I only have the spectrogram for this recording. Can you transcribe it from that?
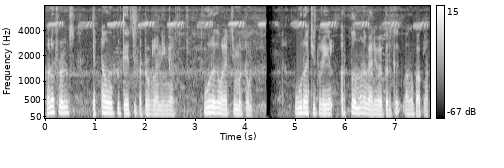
ஹலோ ஃப்ரெண்ட்ஸ் எட்டாம் வகுப்பு தேர்ச்சி பெற்றவர்களா நீங்கள்? ஊரக வளர்ச்சி மற்றும் ஊராட்சி துறையில் அற்புதமான வேலைவாய்ப்பு இருக்குது வாங்க பார்க்கலாம்.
